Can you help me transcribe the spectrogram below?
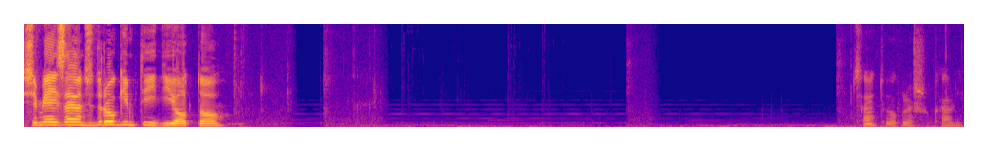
Się miałeś zająć drugim, ty idioto! Co oni tu w ogóle szukali?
